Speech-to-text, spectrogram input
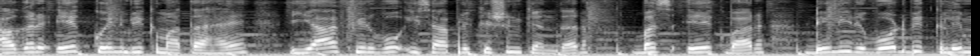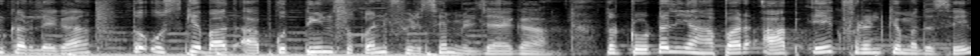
अगर एक कोइन भी कमाता है या फिर वो इस एप्लीकेशन के अंदर बस एक बार डेली रिवॉर्ड भी क्लेम कर लेगा तो उसके बाद आपको 300 कॉइन फिर से मिल जाएगा। तो टोटल यहाँ पर आप एक फ्रेंड के मदद से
